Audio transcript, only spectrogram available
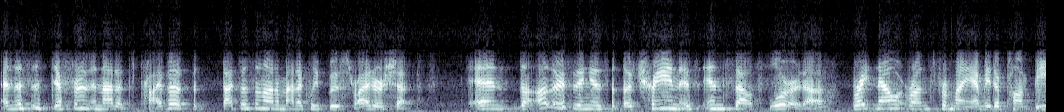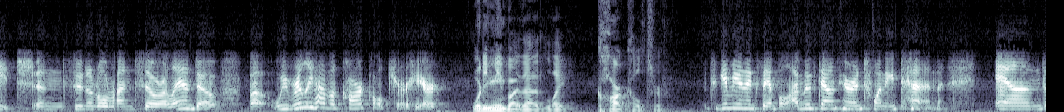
and this is different in that it's private, but that doesn't automatically boost ridership. And the other thing is that the train is in South Florida. Right now it runs from Miami to Palm Beach, and soon it'll run to Orlando. But we really have a car culture here. What do you mean by that, like car culture? To give you an example, I moved down here in 2010, and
